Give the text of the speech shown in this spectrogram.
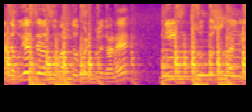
அந்த உயர் சிறப்பு மருத்துவ படிப்புகளுக்கான NEET super speciality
